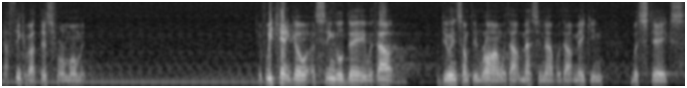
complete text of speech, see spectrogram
Now, think about this for a moment. If we can't go a single day without doing something wrong, without messing up, without making mistakes,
